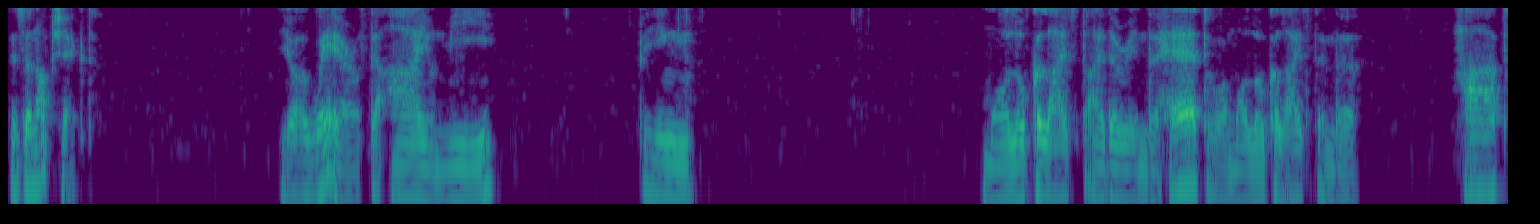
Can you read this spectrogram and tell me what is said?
is an object. You're aware of the I on me being more localized either in the head or more localized in the heart.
